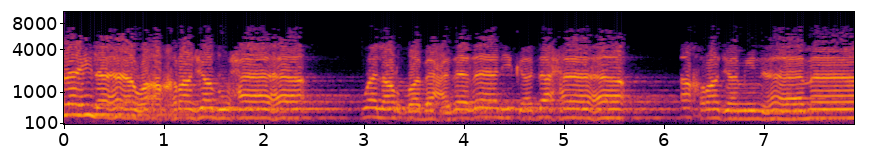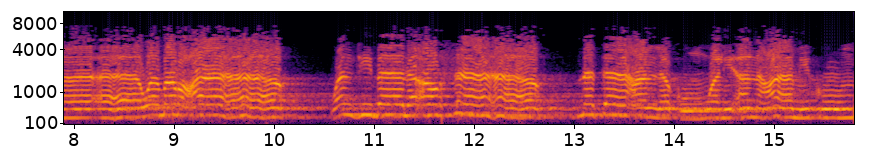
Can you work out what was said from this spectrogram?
ليلها وأخرج ضحاها والأرض بعد ذلك دحاها أخرج منها ماءها ومرعاها والجبال أرساها متاعا لكم ولأنعامكم.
